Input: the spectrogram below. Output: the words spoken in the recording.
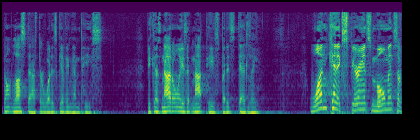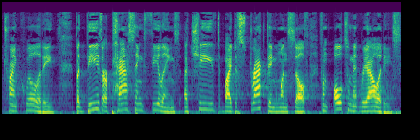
don't lust after what is giving them peace. Because not only is it not peace, but it's deadly. One can experience moments of tranquility, but these are passing feelings achieved by distracting oneself from ultimate realities.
